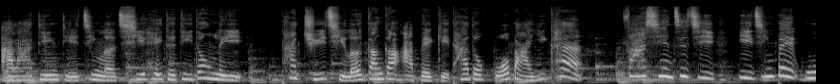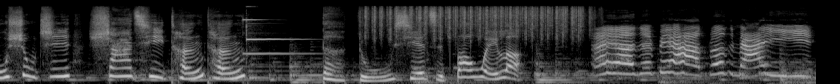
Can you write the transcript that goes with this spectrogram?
阿拉丁跌进了漆黑的地洞里，他举起了刚刚阿贝给他的火把，一看，发现自己已经被无数只杀气腾腾的毒蝎子包围了。哎呀，这边好多的蚂蚁！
